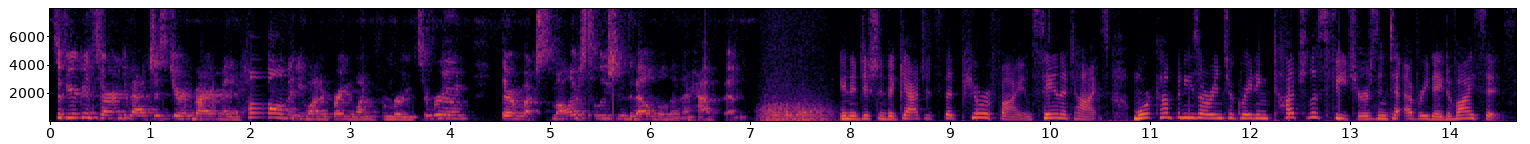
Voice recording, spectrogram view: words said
So if you're concerned about just your environment at home and you want to bring one from room to room, there are much smaller solutions available than there have been. In addition to gadgets that purify and sanitize, more companies are integrating touchless features into everyday devices.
